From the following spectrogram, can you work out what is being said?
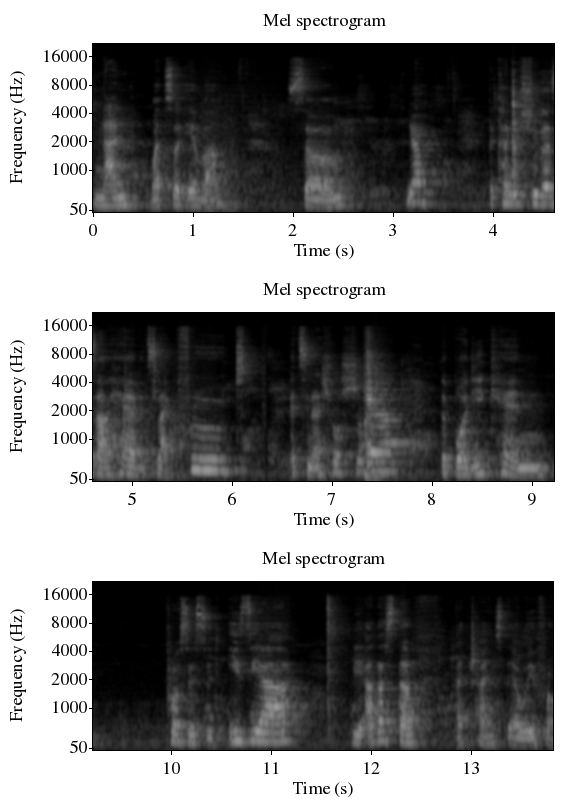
none whatsoever. So yeah, the kind of sugars I'll have, it's like fruit, it's natural sugar. The body can process it easier. The other stuff I try and stay away from.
